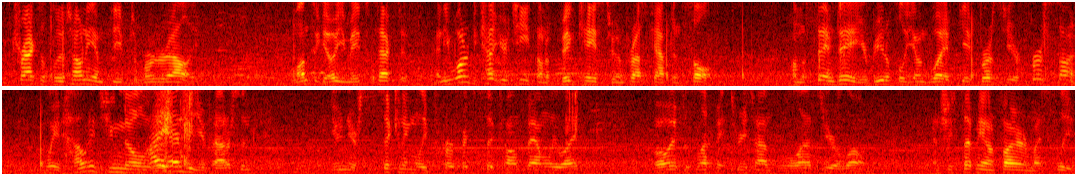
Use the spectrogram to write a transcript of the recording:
You've tracked a plutonium thief to Murder Alley. A month ago, you made detective, and you wanted to cut your teeth on a big case to impress Captain Salt. On the same day, your beautiful young wife gave birth to your first son. Wait, how did you know? I envy you, Patterson. You and your sickeningly perfect sitcom family life. My wife has left me three times in the last year alone, and she set me on fire in my sleep.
